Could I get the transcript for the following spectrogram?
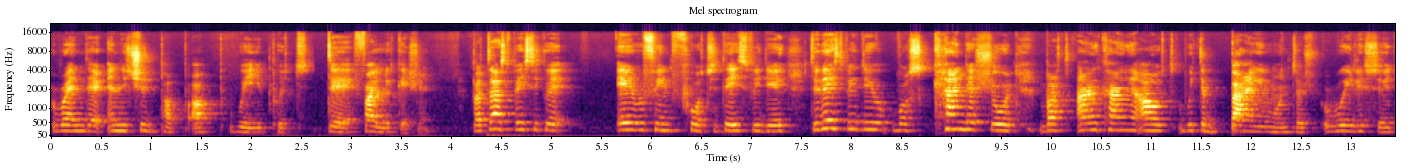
render and it should pop up where you put the file location. But that's basically everything for today's video. Today's video was kinda short, but I'm coming out with a banging montage really soon.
